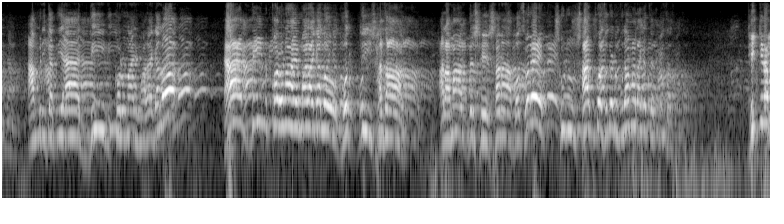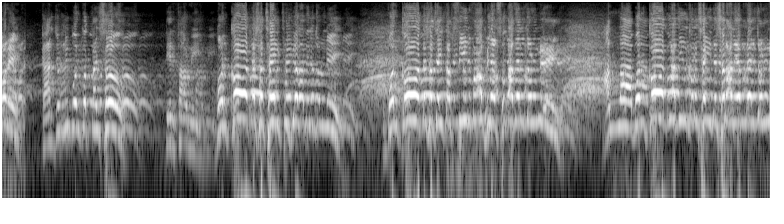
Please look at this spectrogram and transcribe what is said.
আমেরিকাতে একদিন করোনায় মারা গেল। একদিন করোনায় মারা গেল বত্রিশ হাজার। আর আমার দেশে সারা বছরে শুধু ষাট বছরের বুড়া মারা গেছে ঠিক কিনা বলে? কার জন্য বরকত পাইছো? টের পাওনি বরকত এসেছে এই টুপিওয়ালাদের জন্য। বরকত এসেছে এই তাফসীর মাহফিলের শ্রোতাদের জন্য। আল্লাহ বরকত নাজিল করেছে এই দেশের আলেমদের জন্য।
